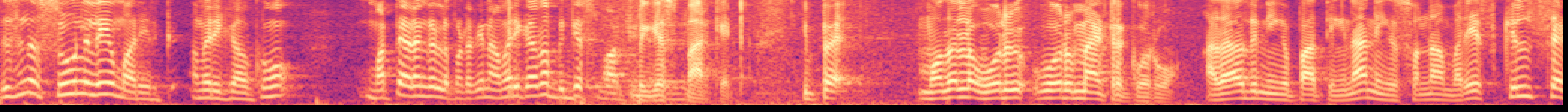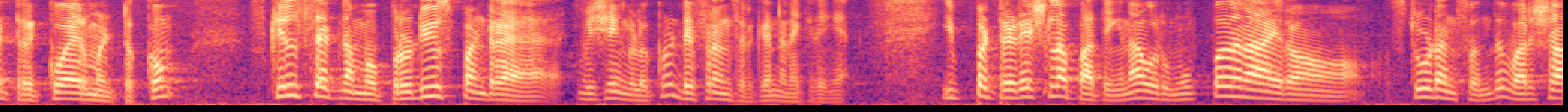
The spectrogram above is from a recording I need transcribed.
பிஸ்னஸ் சூழ்நிலையும் மாறி இருக்குது அமெரிக்காவுக்கும் மற்ற இடங்களில் பண்ணுறது அமெரிக்கா தான் பிக்கஸ்ட் மார்க்கெட் பிக்கஸ்ட் மார்க்கெட் இப்போ முதல்ல ஒரு ஒரு மேட்ருக்கு வருவோம். அதாவது நீங்கள் பார்த்தீங்கன்னா நீங்கள் சொன்ன மாதிரியே ஸ்கில் செட் ரெக்குவயர்மெண்ட்டுக்கும் ஸ்கில் செட் நம்ம ப்ரொடியூஸ் பண்ணுற விஷயங்களுக்கும் டிஃப்ரென்ஸ் இருக்குதுன்னு நினைக்கிறீங்க. இப்போ ட்ரெடிஷ்னலாக பார்த்தீங்கன்னா ஒரு முப்பதனாயிரம் ஸ்டூடெண்ட்ஸ் வந்து வருஷா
